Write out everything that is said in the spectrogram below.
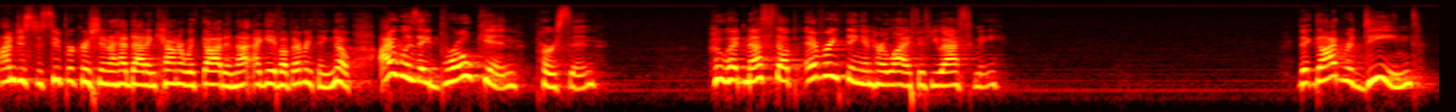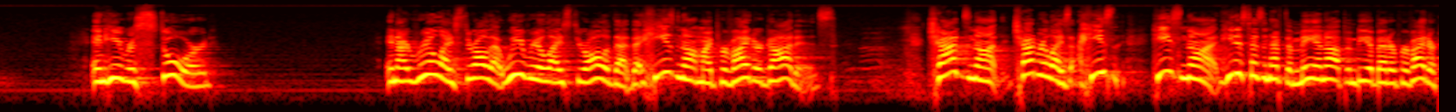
I'm just a super Christian. I had that encounter with God and that I gave up everything. No, I was a broken person who had messed up everything in her life, if you ask me. That God redeemed and He restored. And I realized through all that, we realized through all of that, that He's not my provider, God is. Chad's not, Chad realized he's, he's not, he just doesn't have to man up and be a better provider.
